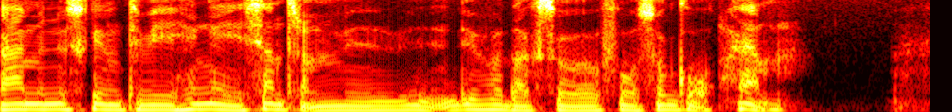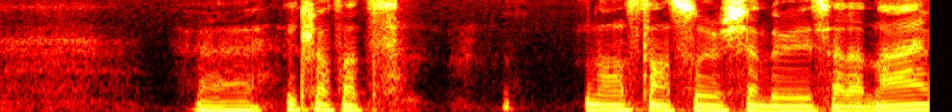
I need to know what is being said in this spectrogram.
nej, men nu ska inte vi hänga i centrum. Det var dags att få oss att gå hem. det är klart att någonstans så kände vi så här, nej,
